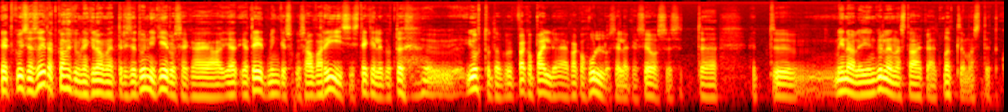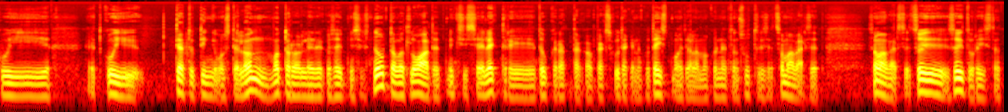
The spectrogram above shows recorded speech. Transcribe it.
et kui sa sõidad kahekümne kilomeetrise tunnikiirusega ja, ja, ja teed mingisuguse avarii, siis tegelikult äh, juhtuda võib väga palju ja väga hullu sellega seoses, et. et mina leian küll ennast aeg-ajalt mõtlemast, et kui, et kui teatud tingimustel on motorolleriga sõitmiseks nõutavad load, et miks siis see elektritõukerattaga peaks kuidagi nagu teistmoodi olema, kui need on suhteliselt samaväärsed, samaväärsed sõi-, sõiduriistad.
